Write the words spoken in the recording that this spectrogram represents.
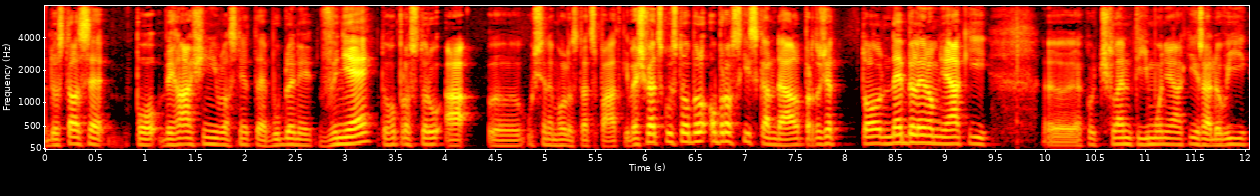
dostal se po vyhlášení vlastně té bubliny vně toho prostoru a uh, už se nemohl dostat zpátky. Ve Švédsku z toho byl obrovský skandál, protože to nebyl jenom nějaký uh, jako člen týmu, nějaký řadový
